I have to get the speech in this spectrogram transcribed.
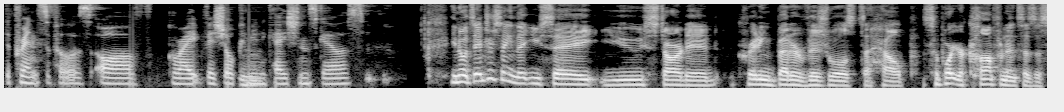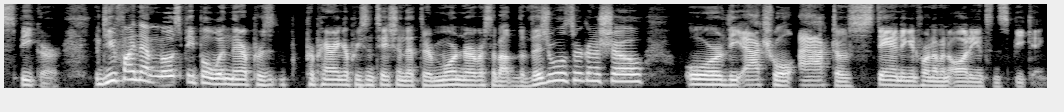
the principles of great visual mm-hmm. communication mm-hmm. skills. You know, it's interesting that you say you started creating better visuals to help support your confidence as a speaker. Do you find that most people, when they're pre- preparing a presentation, that they're more nervous about the visuals they're going to show or the actual act of standing in front of an audience and speaking?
